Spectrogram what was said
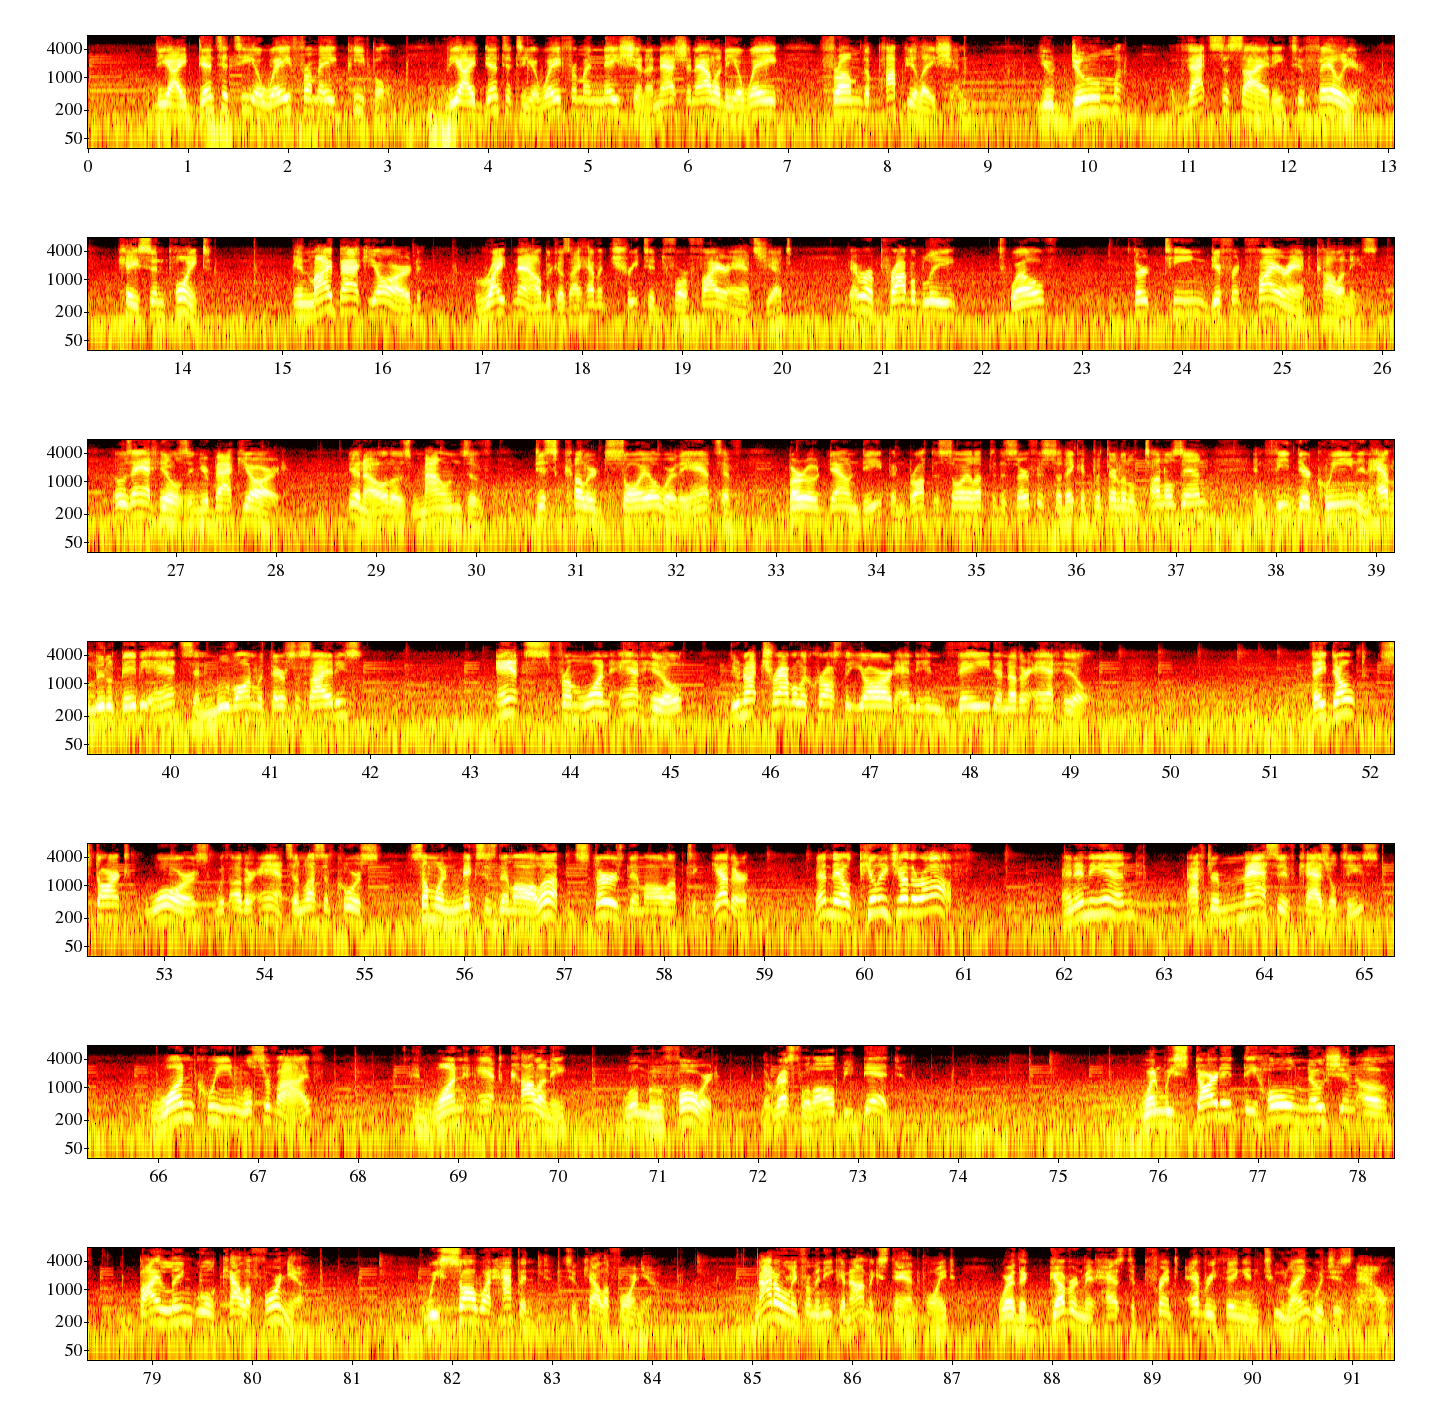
the identity away from a people, the identity away from a nation, a nationality, away from the population, you doom that society to failure. Case in point, in my backyard right now, because I haven't treated for fire ants yet, there are probably 12, 13 different fire ant colonies. Those ant hills in your backyard. You know, those mounds of discolored soil where the ants have burrowed down deep and brought the soil up to the surface so they could put their little tunnels in and feed their queen and have little baby ants and move on with their societies. Ants from one ant hill do not travel across the yard and invade another ant hill. They don't start wars with other ants unless, of course, someone mixes them all up and stirs them all up together. Then they'll kill each other off. And in the end, after massive casualties, one queen will survive and one ant colony will move forward. The rest will all be dead. When we started the whole notion of bilingual California, we saw what happened to California. Not only from an economic standpoint, where the government has to print everything in two languages now,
